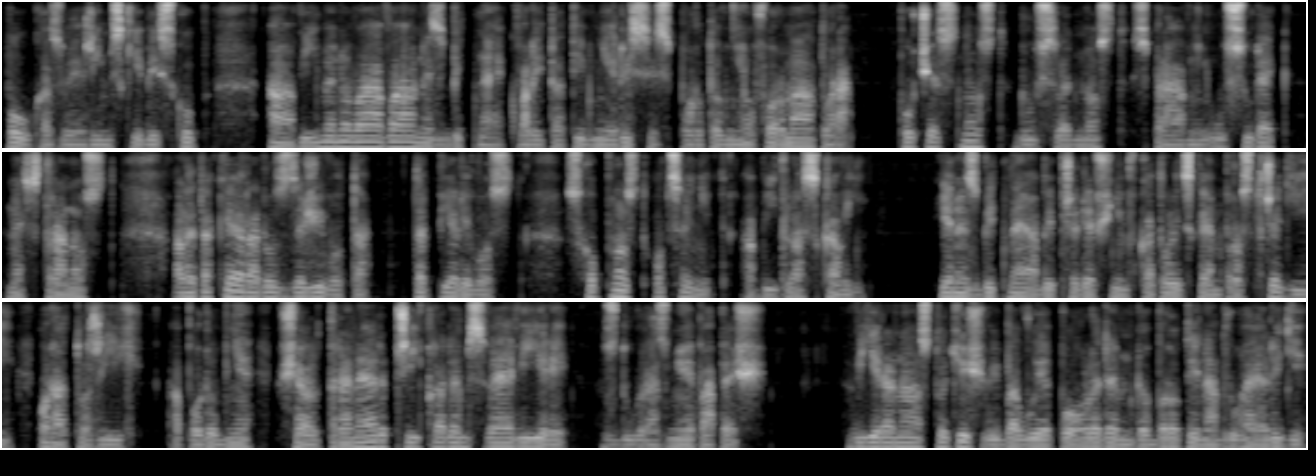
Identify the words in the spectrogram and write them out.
poukazuje římský biskup a výjmenovává nezbytné kvalitativní rysy sportovního formátora. Počestnost, důslednost, správný úsudek, nestranost, ale také radost ze života, trpělivost, schopnost ocenit a být laskavý. Je nezbytné, aby především v katolickém prostředí, oratořích a podobně šel trenér příkladem své víry, zdůrazňuje papež. Víra nás totiž vybavuje pohledem dobroty na druhé lidi,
